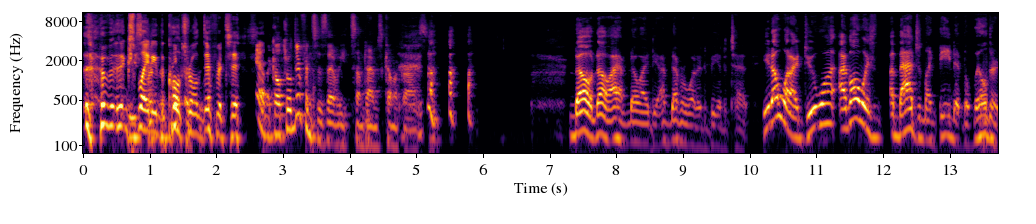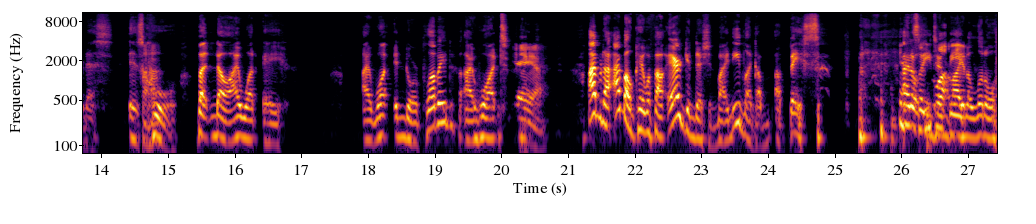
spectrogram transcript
Explaining the cultural differences. differences. yeah, the cultural differences that we sometimes come across. No, no, I have no idea. I've never wanted to be in a tent. You know what I do want? I've always imagined like being in the wilderness is Uh-huh. cool. But no, I want a I want indoor plumbing. I want Yeah, yeah. I'm not I'm okay without air conditioning, but I need like a, a base. I don't So you need to want, be like- in a little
